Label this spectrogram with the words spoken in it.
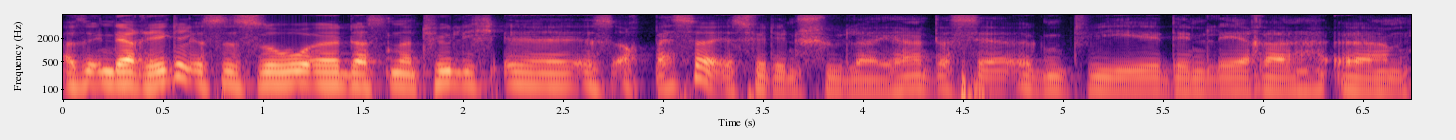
Also in der Regel ist es so, äh, dass natürlich äh, es auch besser ist für den Schüler, ja, dass er irgendwie den Lehrer ähm,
